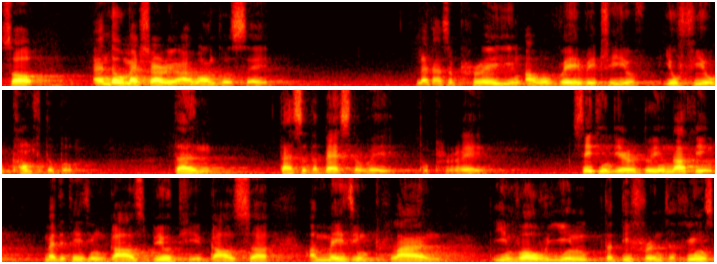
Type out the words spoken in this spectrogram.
So, end of my sharing, I want to say, let us pray in our way which you, you feel comfortable. Then that's the best way to pray. Sitting there doing nothing, meditating God's beauty, God's uh, amazing plan, involved in the different things,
